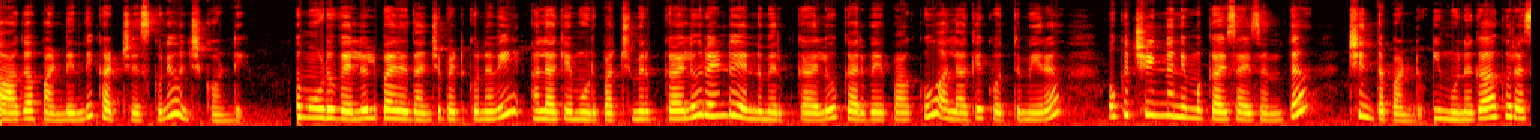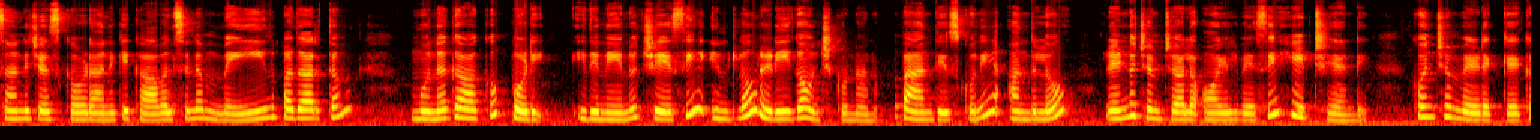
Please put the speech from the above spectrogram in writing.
బాగా పండింది కట్ చేసుకుని ఉంచుకోండి. ఒక మూడు వెల్లుల్లిపాయలు దంచి పెట్టుకున్నవి అలాగే మూడు పచ్చిమిరపకాయలు రెండు ఎండుమిరపకాయలు కరివేపాకు అలాగే కొత్తిమీర ఒక చిన్న నిమ్మకాయ సైజ్ అంతా చింతపండు. ఈ మునగాకు రసాన్ని చేసుకోవడానికి కావలసిన మెయిన్ పదార్థం మునగాకు పొడి. ఇది నేను చేసి ఇంట్లో రెడీగా ఉంచుకున్నాను. ప్యాన్ తీసుకుని అందులో రెండు చెంచాల ఆయిల్ వేసి హీట్ చేయండి. కొంచెం వేడెక్కాక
